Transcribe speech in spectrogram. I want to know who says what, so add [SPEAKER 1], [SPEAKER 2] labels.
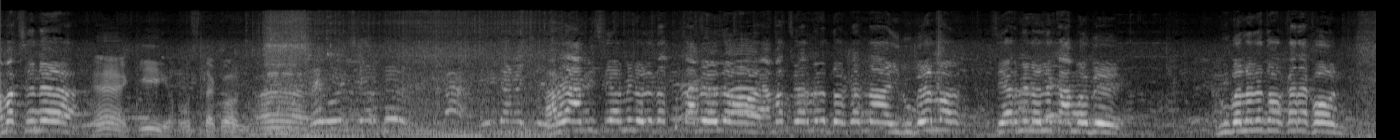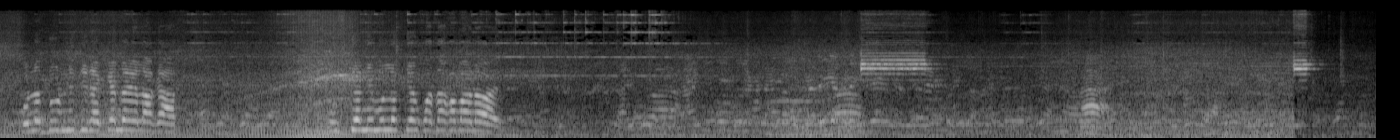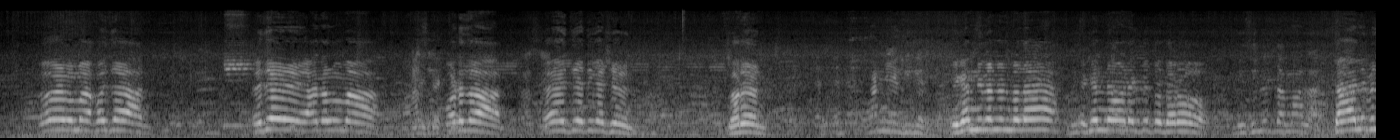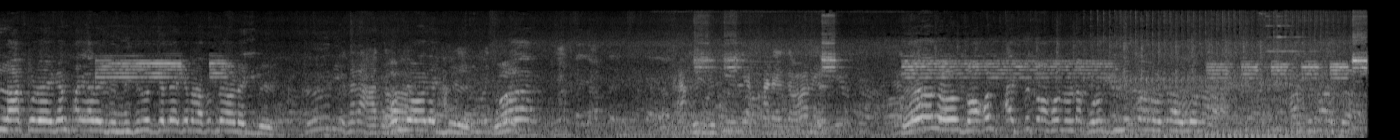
[SPEAKER 1] আমার চেনা
[SPEAKER 2] হ্যাঁ কি অবস্থা কোন?
[SPEAKER 1] আরে আমি চেয়ারম্যান হলে তার তো কামে হলে হয়। আমার চেয়ারম্যানের দরকার নাই। রুবেল চেয়ারম্যান হলে কাম হবে। রুবেলের দরকার এখন। কোনো দুর্নীতি রাখেন না এলাকাত উস্কানি মূল্য কেউ কথা কবা নয়। ওই মামা কই যান? এই যে আনাল মামা কটে এই যে এদিকে আসেন। ধরেন। এখান নিবেন মানে এখান নেওয়া লাগবে তো, ধরো। গেলে এখানে হাতত নেওয়া লাগবে। এখান নেওয়া লাগবে। যখন থাকবে তখন ওটা গ্রুপ দিলে তো ওটা হলো না।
